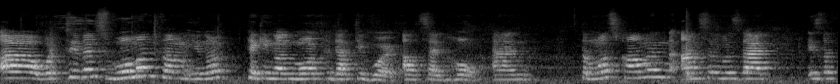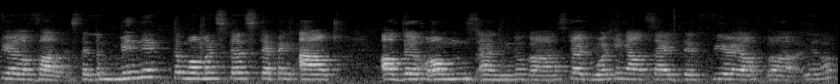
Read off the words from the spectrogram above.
uh, what prevents women from, you know, taking on more productive work outside home. And the most common answer was that is the fear of violence. That the minute the woman starts stepping out of their homes and you know uh, start working outside, the fear of uh, you know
